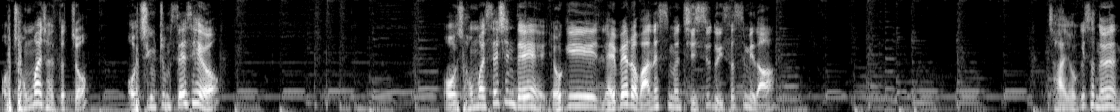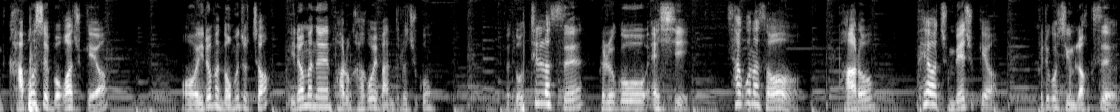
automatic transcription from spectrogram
어, 정말 잘 떴죠? 어 지금 좀 세세요? 어 정말 세신데 여기 레벨업 안 했으면 질 수도 있었습니다. 자 여기서는 갑옷을 먹어줄게요. 어 이러면 너무 좋죠? 이러면은 바로 각오를 만들어주고 노틸러스 그리고 애쉬 사고 나서 바로 페어 준비해줄게요. 그리고 지금 럭스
